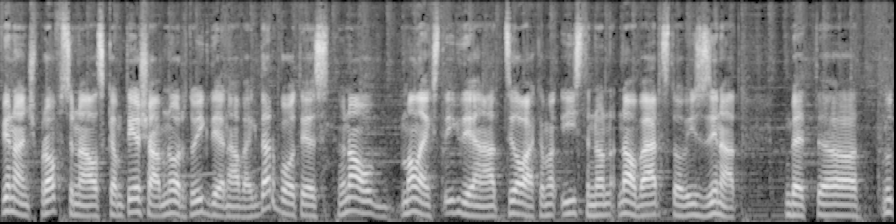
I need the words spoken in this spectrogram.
finanšu profesionāls, kam tiešām no rīta ikdienā vajag darboties. Nu, nav, man liekas, ikdienā cilvēkam īstenībā nav vērts to visu zināt. Bet uh, nu,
